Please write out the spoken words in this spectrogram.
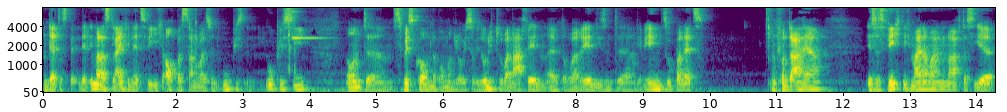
und der hat, das, der hat immer das gleiche Netz wie ich, auch bei Sunrise und UPC. UPC und ähm, Swisscom, da braucht man, glaube ich, sowieso nicht drüber nachreden, äh, darüber reden. Die, sind, äh, die haben eh ein super Netz. Und von daher ist es wichtig, meiner Meinung nach, dass ihr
